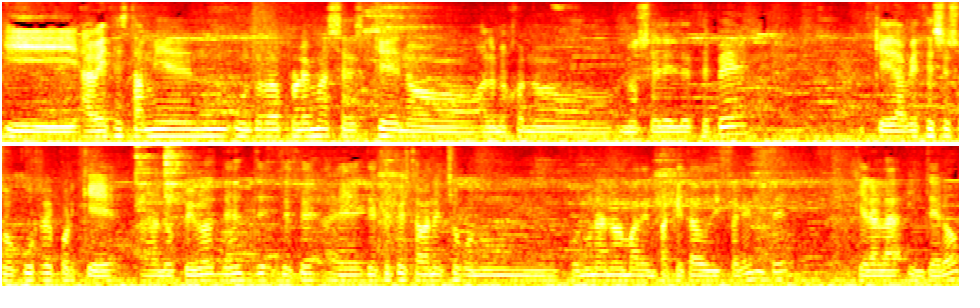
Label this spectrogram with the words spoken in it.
Y a veces también uno de los problemas es que no, a lo mejor no, no se el DCP, que a veces eso ocurre porque a los primeros DCP eh, estaban hechos con, un, con una norma de empaquetado diferente, que era la Interop,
